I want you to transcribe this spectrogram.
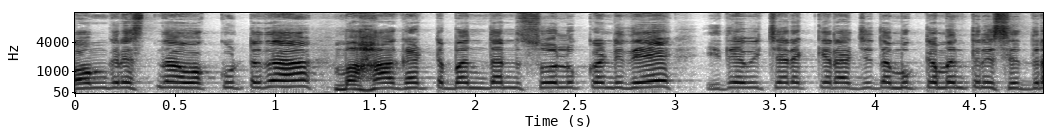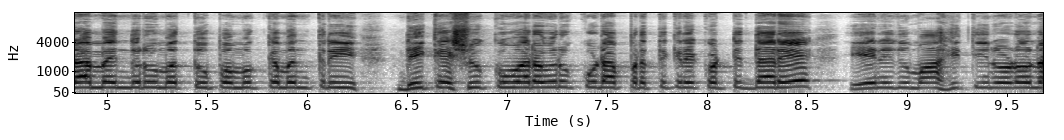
ಕಾಂಗ್ರೆಸ್ನ ಒಕ್ಕೂಟದ ಮಹಾಗಠಬಂಧನ್ ಸೋಲು ಕಂಡಿದೆ ಇದೇ ವಿಚಾರಕ್ಕೆ ರಾಜ್ಯದ ಮುಖ್ಯಮಂತ್ರಿ ಸಿದ್ದರಾಮಯ್ಯರು ಮತ್ತು ಉಪಮುಖ್ಯಮಂತ್ರಿ ಡಿ ಕೆ ಶಿವಕುಮಾರ್ ಅವರು ಕೂಡ ಪ್ರತಿಕ್ರಿಯೆ ಕೊಟ್ಟಿದ್ದಾರೆ. ಏನಿದು ಮಾಹಿತಿ ನೋಡೋಣ.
